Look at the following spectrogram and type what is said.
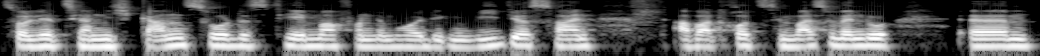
Soll jetzt ja nicht ganz so das Thema von dem heutigen Video sein. Aber trotzdem, weißt du, wenn du ähm,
